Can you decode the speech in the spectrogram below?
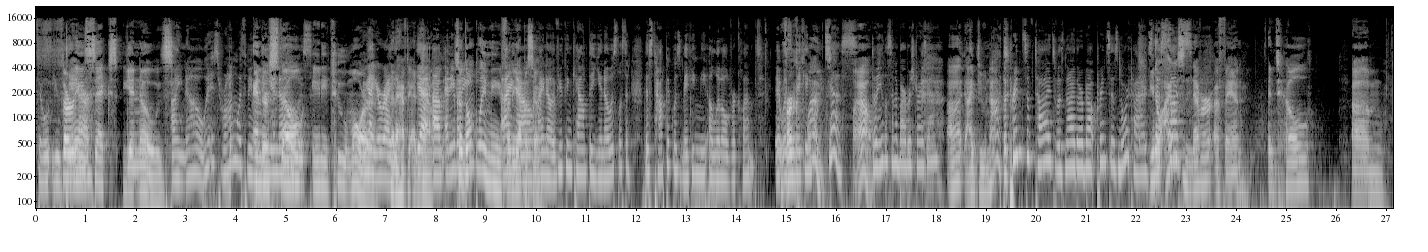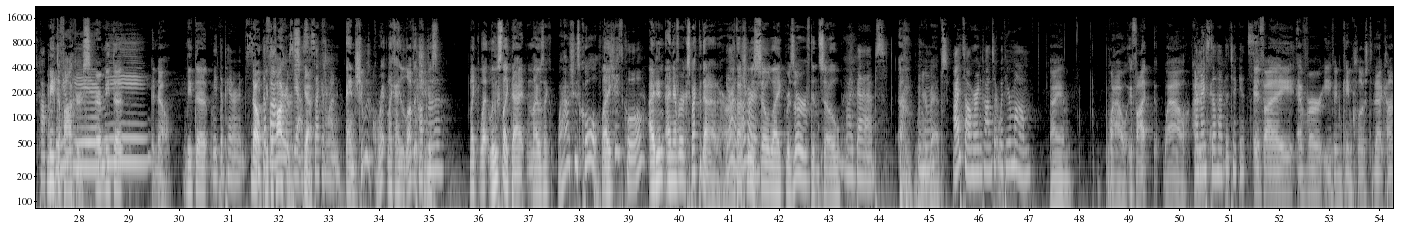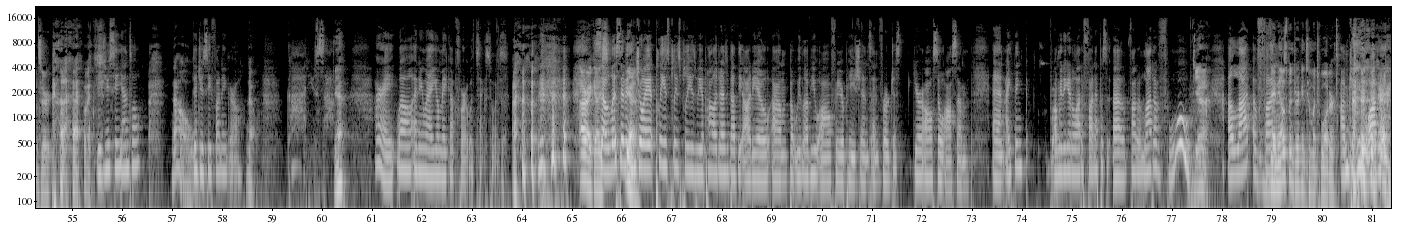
don't you dare! 36 you knows. I know. What is wrong with me? and with there's still nose? 82 more Yeah, you're right. that I have to edit Yeah, out. um, anybody- so don't blame me for I the know, episode. I know. If you can count the you knows, listen. This topic was making me a little verklempt. It was Verklempt? making yes. Wow. Don't you listen to Barbra Streisand? Uh, I do not. The Prince of Tides was neither about princes nor tides. you know, I was never a fan until um, Papa, Meet the Fockers or Meet me? the no Meet the Meet the Parents. No, Meet the Meet the Fockers. Fockers, Yes, yeah. the second one. and she was great. Like I love that she just like let loose like that, and I was like, wow, she's cool. Yeah, Like she's cool. I didn't, I never expected that out of her. Yeah, I thought she was so like reserved and so My Babs. your mm-hmm. babs. I saw her in concert with your mom, I am. Wow. If I wow. I and I still have the tickets. if I ever even came close to that concert, would, Did you see Yentl? no, Did you see Funny Girl? no, God, you suck. Yeah. All right. Well, anyway, you'll make up for it with sex toys. All right, guys. So listen and Yeah. enjoy it. Please, please, please. We apologize about the audio, um, but we love you all for your patience and for just you're all so awesome. And I think I'm going to get a lot of fun episode, uh, fun, a lot of woo, Yeah, a lot of fun. Danielle's been drinking too much water. I'm drinking water.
